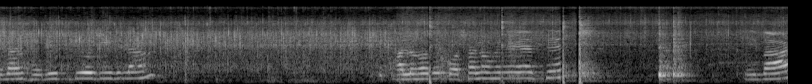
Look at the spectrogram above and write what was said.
এবার হলুদ গুঁড়ো দিয়ে দিলাম। ভালোভাবে কষানো হয়ে গেছে। এবার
